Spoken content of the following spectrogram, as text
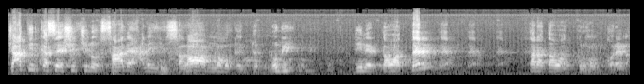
জাতির কাছে এসেছিল সালে আলাইহি সালাম নামক একজন নবী। দিনের দাওয়াত দেন, তারা দাওয়াত গ্রহণ করে না।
